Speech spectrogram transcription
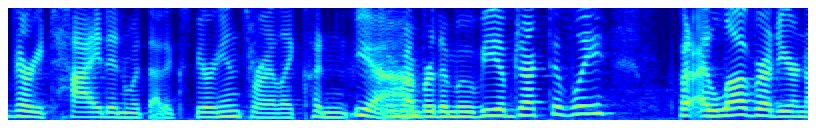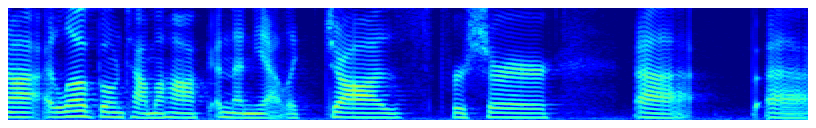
very tied in with that experience where I like couldn't Yeah. remember the movie objectively. But I love Ready or Not. I love Bone Tomahawk, and then yeah, like Jaws for sure. Uh, uh,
